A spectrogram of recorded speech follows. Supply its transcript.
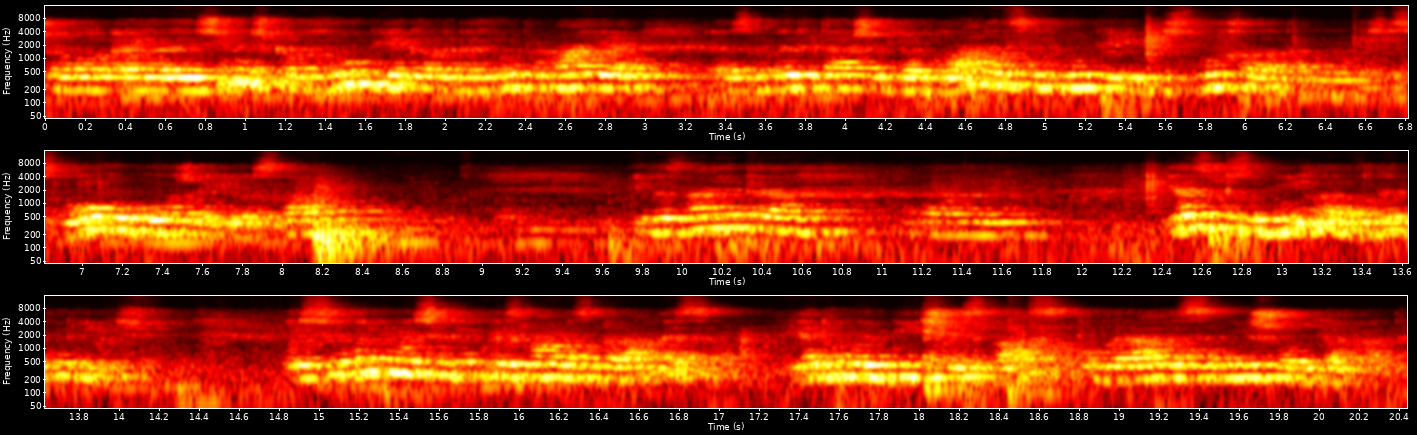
що е, жіночка в групі, яка веде групу, має е, зробити так, щоб я була на цій групі і послухала там Слово Боже і росла. І ви знаєте, е, я зрозуміла велику річ. Ось сьогодні ми сюди, з вами збиралися, я думаю, більшість з вас обирали самі, що одягати.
